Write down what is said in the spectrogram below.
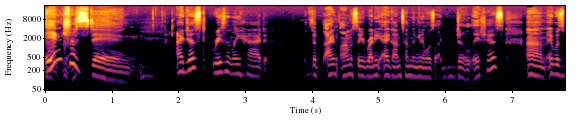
Interesting. I just recently had the I honestly runny egg on something and it was like delicious. Um, it was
